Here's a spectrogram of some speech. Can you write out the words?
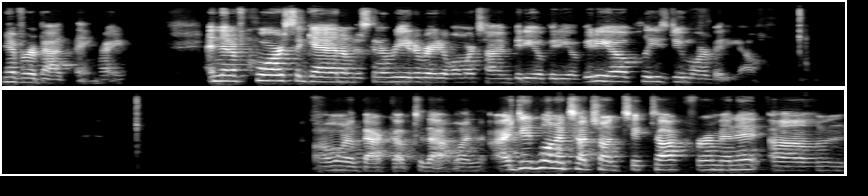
never a bad thing, right? And then, of course, again, I'm just going to reiterate it one more time video, video, video. Please do more video. I want to back up to that one. I did want to touch on TikTok for a minute. Um,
